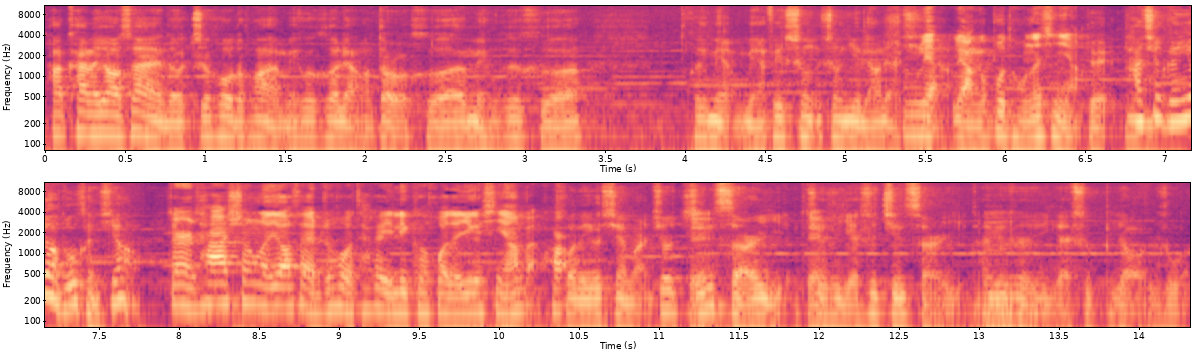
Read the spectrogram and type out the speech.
它开了要塞的之后的话，每回合两个豆儿和每回合可以免免费升升级两点信仰。生两两个不同的信仰。对，它其实跟药图很像，但是它升了要塞之后，它可以立刻获得一个信仰板块获。得一个信板，就是仅此而已，对就是也是仅此而已，它就是也是比较弱。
